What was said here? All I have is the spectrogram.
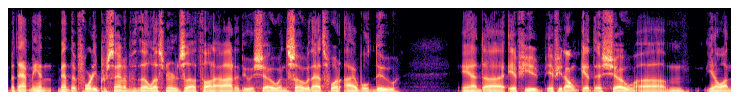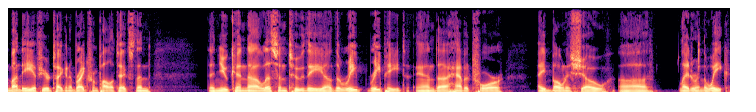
But that meant meant that forty percent of the listeners uh, thought I ought to do a show, and so that's what I will do. And uh, if you if you don't get this show, um, you know, on Monday, if you're taking a break from politics, then then you can uh, listen to the uh, the re- repeat and uh, have it for a bonus show uh, later in the week.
